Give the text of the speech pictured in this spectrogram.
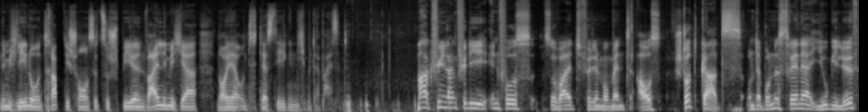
nämlich Leno und Trapp, die Chance zu spielen, weil nämlich ja Neuer und Testegen nicht mit dabei sind. Marc, vielen Dank für die Infos. Soweit für den Moment aus Stuttgart. Und der Bundestrainer Jogi Löw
